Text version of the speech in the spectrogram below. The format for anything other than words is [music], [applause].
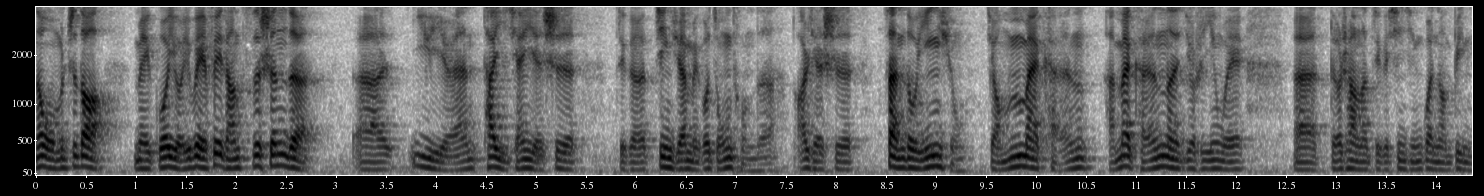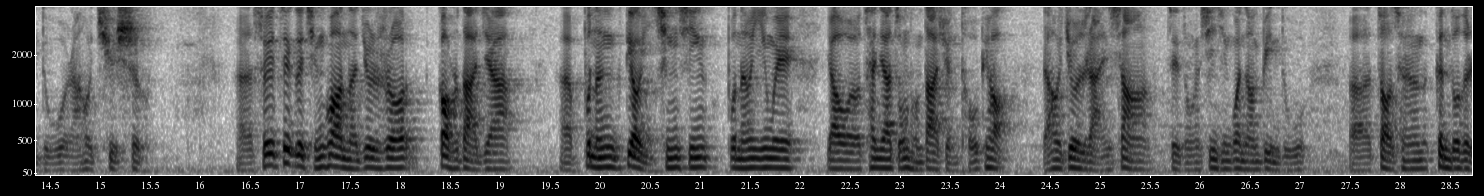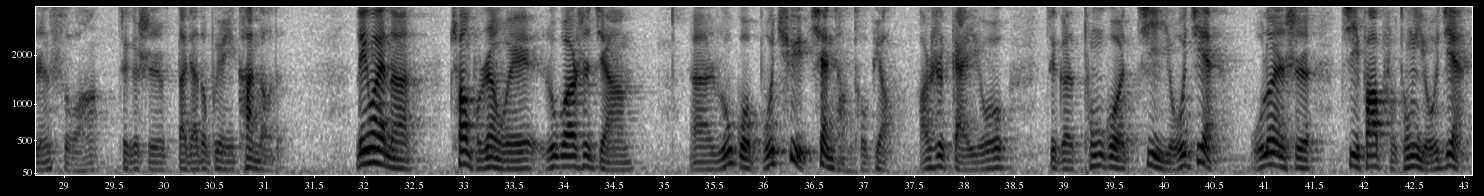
那我们知道，美国有一位非常资深的呃议员，他以前也是这个竞选美国总统的，而且是战斗英雄，叫麦凯恩啊。麦凯恩呢，就是因为呃得上了这个新型冠状病毒，然后去世了。呃，所以这个情况呢，就是说告诉大家，呃，不能掉以轻心，不能因为要参加总统大选投票，然后就染上这种新型冠状病毒。呃，造成更多的人死亡，这个是大家都不愿意看到的。另外呢，川普认为，如果要是讲，呃，如果不去现场投票，而是改由这个通过寄邮件，无论是寄发普通邮件，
